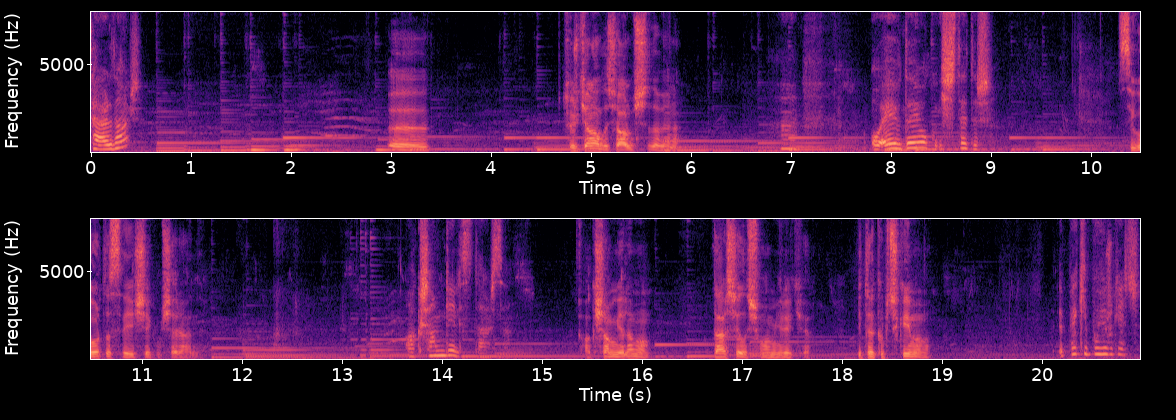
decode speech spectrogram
Serdar? Ee, Türkan abla çağırmıştı da beni. O evde yok, iştedir. Sigortası değişecekmiş herhalde. Akşam gel istersen. Akşam gelemem. Ders çalışmam gerekiyor. Bir takıp çıkayım hemen. E, peki buyur geç.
